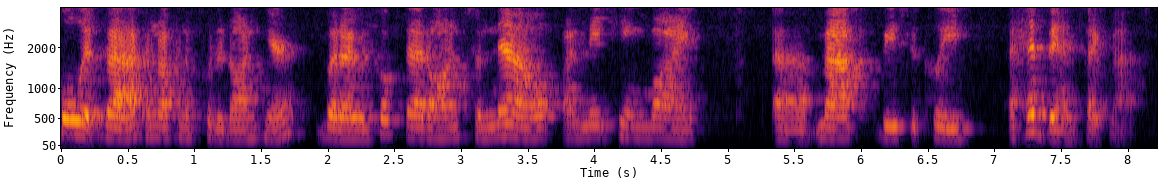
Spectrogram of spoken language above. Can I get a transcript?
pull it back. I'm not going to put it on here, but I would hook that on. So now I'm making my uh, mask basically a headband type mask.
